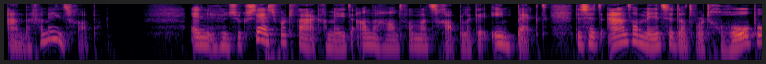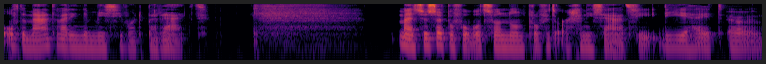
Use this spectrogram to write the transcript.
aan de gemeenschap. En hun succes wordt vaak gemeten aan de hand van maatschappelijke impact. Dus het aantal mensen dat wordt geholpen of de mate waarin de missie wordt bereikt. Mijn zus heeft bijvoorbeeld zo'n non-profit organisatie. Die heet ehm,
